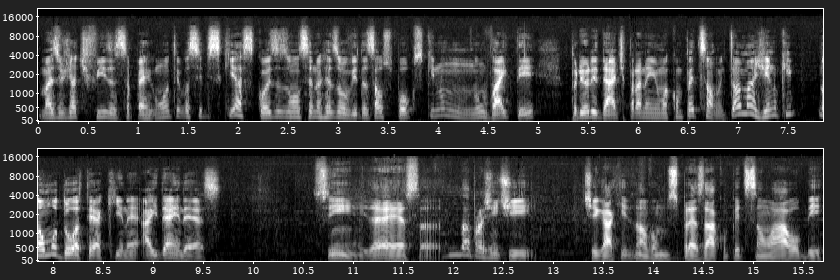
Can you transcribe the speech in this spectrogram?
mas eu já te fiz essa pergunta e você disse que as coisas vão sendo resolvidas aos poucos, que não, não vai ter prioridade para nenhuma competição. Então imagino que não mudou até aqui, né? A ideia ainda é essa. Sim, a ideia é essa. Não dá pra gente chegar aqui, não, vamos desprezar a competição A ou B.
